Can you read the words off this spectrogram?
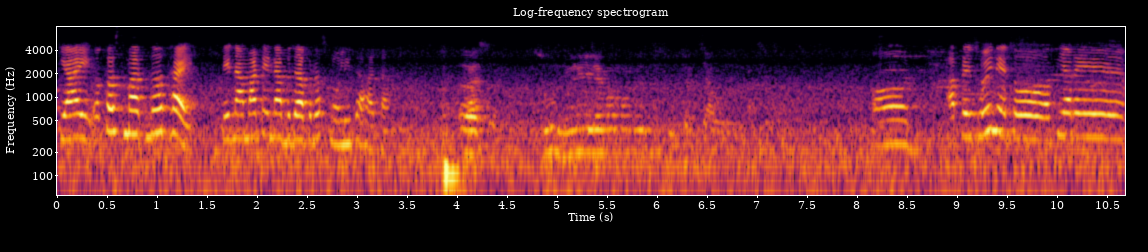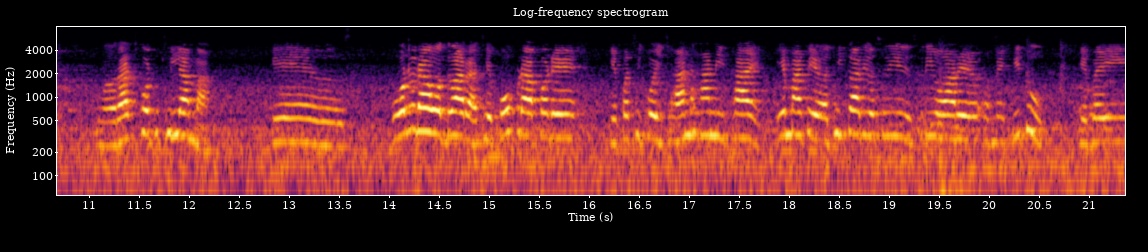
ક્યાંય અકસ્માત ન થાય તેના માટેના બધા પ્રશ્નો લીધા હતા. શું નિર્ણય લેવામાં આવ્યો શું ચર્ચા અ, આપણે જોઈને તો અત્યારે રાજકોટ જિલ્લામાં કે ઓરડાઓ દ્વારા જે પોપડા પડે કે પછી કોઈ જાનહાનિ થાય, એ માટે અધિકારીઓ શ્રી, શ્રીઓ અમે કીધું કે ભાઈ,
